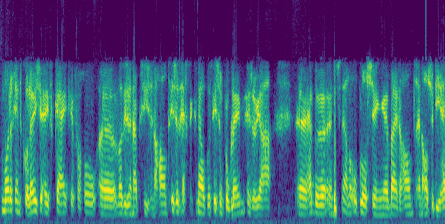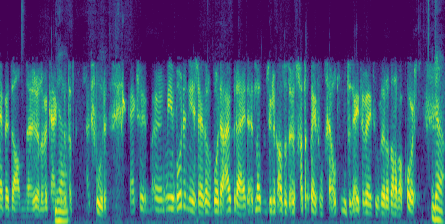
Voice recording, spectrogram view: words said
Morgen in het college even kijken van, goh, wat is er nou precies aan de hand? Is het echt een knelpunt? Is het een probleem? En zo ja, hebben we een snelle oplossing eh, bij de hand. En als we die hebben, dan eh, zullen we kijken Ja. hoe we dat kunnen uitvoeren. Kijk, ze eh, meer borden neerzetten of borden uitbreiden. Het loopt natuurlijk altijd, het gaat ook even om geld. We moeten even weten hoeveel dat allemaal kost. Ja.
